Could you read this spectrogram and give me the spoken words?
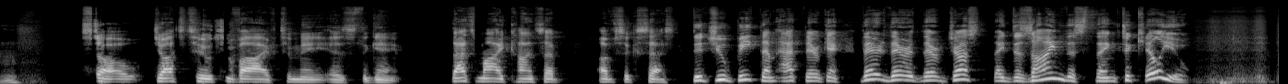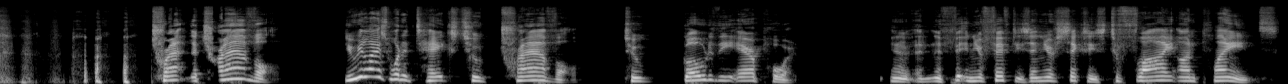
Mm. so just to survive to me is the game. That's my concept of success. Did you beat them at their game? They're they're they're just they designed this thing to kill you Tra- the travel you realize what it takes to travel to go to the airport you know, in, in your 50s and your 60s, to fly on planes,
